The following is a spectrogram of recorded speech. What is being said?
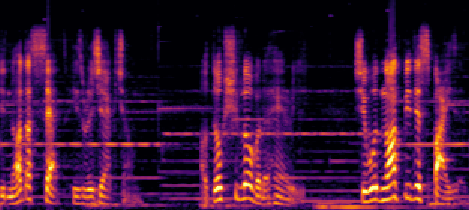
did not accept his rejection. Although she loved Henry, she would not be despised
